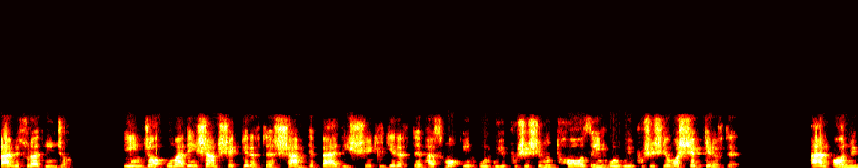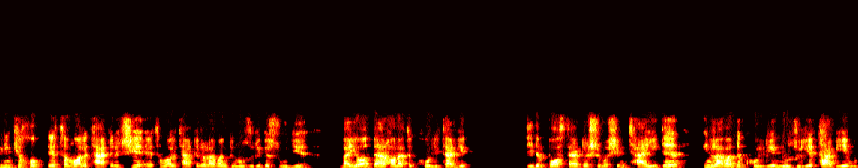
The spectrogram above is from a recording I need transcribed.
به همین صورت اینجا. اینجا اومده این شم شکل گرفته شمع بعدی شکل گرفته پس ما این الگوی پوششیمون تازه این الگوی پوششی ما شکل گرفته. الان می‌بینیم که خب احتمال تغییر چیه؟ احتمال تغییر روند نزولی به سودیه. و یا در حالت کلیتر یک دید بازتر داشته باشیم تایید این روند کلی نزولی قوی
